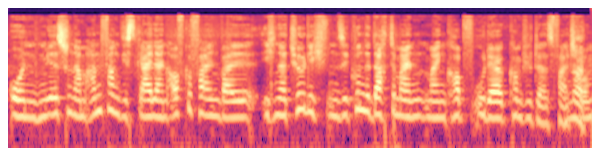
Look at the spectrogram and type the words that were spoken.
Und mir ist schon am Anfang die Skyline aufgefallen, weil ich natürlich eine Sekunde dachte, mein, mein Kopf, oh, der Computer ist falsch rum.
